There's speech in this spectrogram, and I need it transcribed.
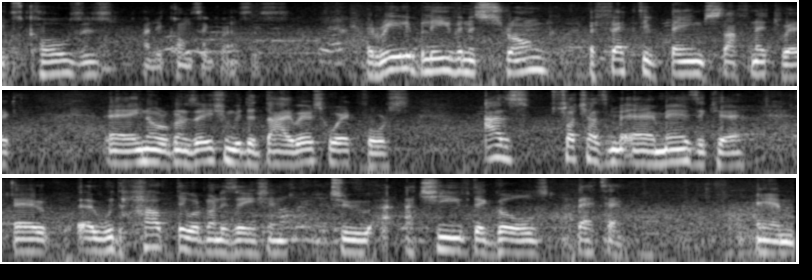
its causes and the consequences. I really believe in a strong, effective BAME staff network uh, in an organization with a diverse workforce, as such as uh, would help the organization to achieve their goals better. Um,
